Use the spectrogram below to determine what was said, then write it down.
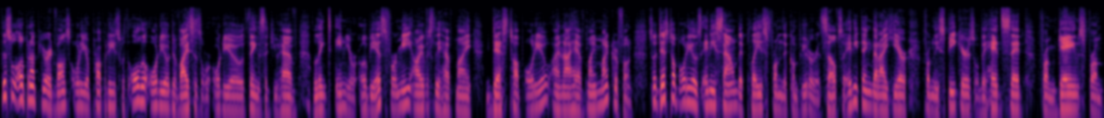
this will open up your advanced audio properties with all the audio devices or audio things that you have linked in your OBS. For me, I obviously have my desktop audio and I have my microphone. So desktop audio is any sound that plays from the computer itself. So anything that I hear from the speakers or the headset, from games, from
